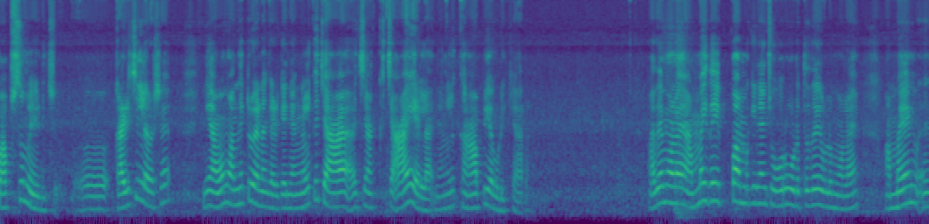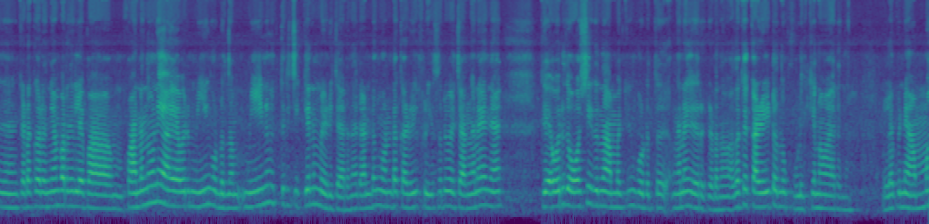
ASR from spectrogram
പപ്സ് മേടിച്ചു. കഴിച്ചില്ല പക്ഷെ ഇനി അവൻ വന്നിട്ട് വേണം കഴിക്കാൻ. ഞങ്ങൾക്ക് ചായ ചായയല്ല ഞങ്ങൾ കാപ്പിയാണ് കുടിക്കാറ്. അതേ മോളെ അമ്മ ഇതേ ഇപ്പം അമ്മയ്ക്ക് ഞാൻ ചോറ് കൊടുത്തതേ ഉള്ളൂ മോളെ. അമ്മയും കിടക്കുവാ ഞാൻ പറഞ്ഞില്ലേ മണിയായി അവർ മീൻ കൊണ്ടുവന്ന മീനും ഇത്തിരി ചിക്കനും മേടിച്ചായിരുന്നു. രണ്ടും കൊണ്ട് കഴുകി ഫ്രീസറിൽ വെച്ച് അങ്ങനെ ഞാൻ ഒരു ദോശ ഇരുന്ന് അമ്മയ്ക്കും കൊടുത്ത് അങ്ങനെ കയറി കിടന്നു. അതൊക്കെ കഴുകിയിട്ടൊന്ന് കുളിക്കണമായിരുന്നു. അല്ലെ പിന്നെ അമ്മ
